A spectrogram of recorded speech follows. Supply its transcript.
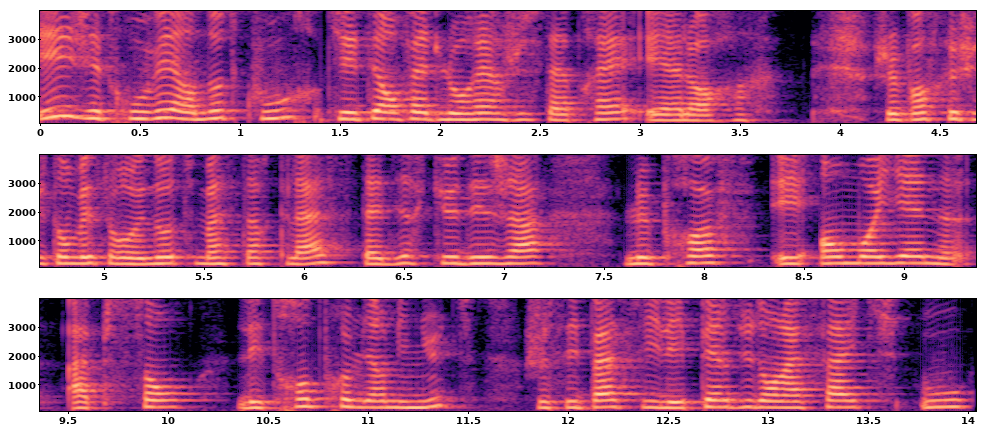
Et j'ai trouvé un autre cours qui était en fait l'horaire juste après. Et alors, je pense que je suis tombée sur une autre masterclass, c'est-à-dire que déjà, le prof est en moyenne absent les 30 premières minutes. Je sais pas s'il est perdu dans la fac ou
